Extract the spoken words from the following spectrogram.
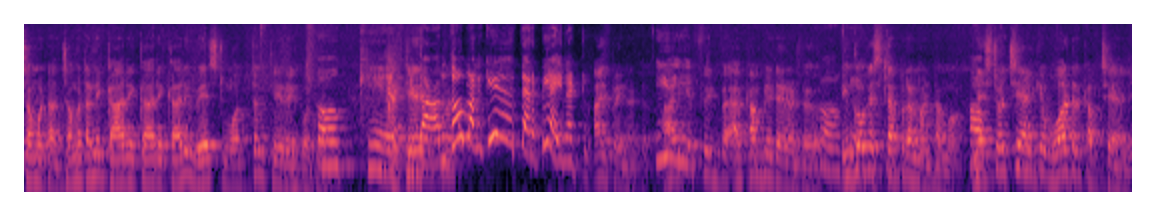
చెమట. చెమటని కారి కారి కారి వేస్ట్ మొత్తం క్లియర్ అయిపోతుంది. ఓకే. clear దాంతో మనకి థెరపీ అయినట్లు అయిపోయినట్టు. ఆయనకి ఫీడ్బ్యాక్ కంప్లీట్ అయినట్టు. ఇంకొక స్టెప్ రమ్మంటాము. నెక్స్ట్ వచ్చి ఆయనకి వాటర్ కప్ చేయాలి.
